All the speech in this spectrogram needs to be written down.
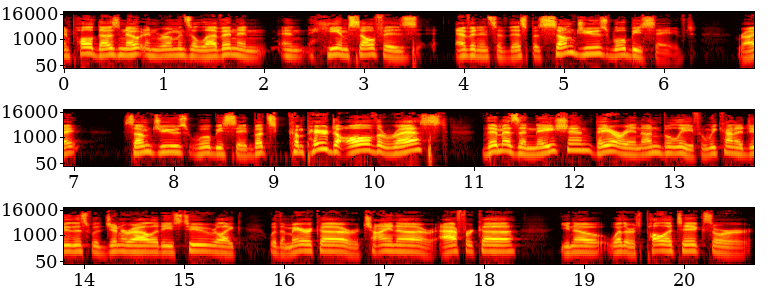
And Paul does note in Romans 11, and, and he himself is evidence of this, but some Jews will be saved, right? Some Jews will be saved. But compared to all the rest, them as a nation, they are in unbelief. And we kind of do this with generalities too, like with America or China or Africa, you know, whether it's politics or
